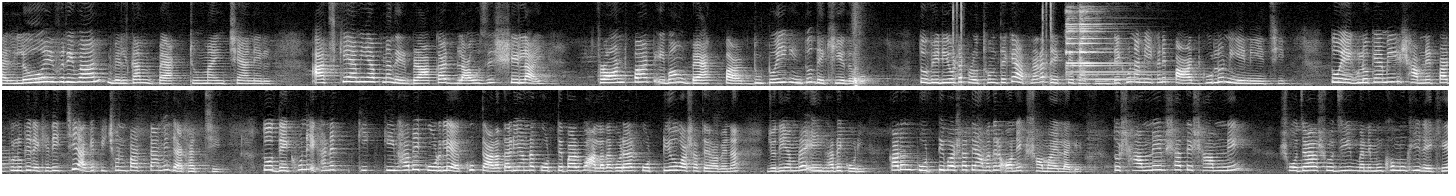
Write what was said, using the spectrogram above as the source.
Hello everyone, welcome back to my channel. আজকে আমি আপনাদের ব্রাকার ব্লাউজের সেলাই, ফ্রন্ট পার্ট এবং ব্যাক পার্ট দুটোই কিন্তু দেখিয়ে দেবো। তো ভিডিওটা প্রথম থেকে আপনারা দেখতে থাকুন। দেখুন, আমি এখানে পার্টগুলো নিয়ে নিয়েছি। তো এগুলোকে আমি সামনের পার্টগুলোকে রেখে দিচ্ছি, আগে পিছন পার্টটা আমি দেখাচ্ছি। তো দেখুন, এখানে কি, কীভাবে করলে খুব তাড়াতাড়ি আমরা করতে পারব, আলাদা করে আর পট্টিও বসাতে হবে না, যদি আমরা এইভাবে করি। কারণ পট্টি বসাতে আমাদের অনেক সময় লাগে। তো সামনের সাথে সামনে সোজাসুজি মানে মুখোমুখি রেখে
